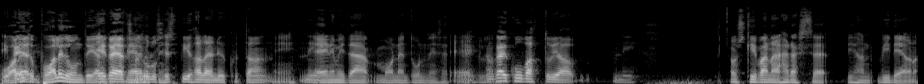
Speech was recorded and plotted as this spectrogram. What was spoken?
Puoli, Eka- puoli tuntia. Eka jakso on 40 tullut siis pihalle nyt, kun tää on... Niin. niin. Ei ne mitään monen tunnin settejä Ei. kyllä. No kai kuvattu ja... Niin. Olisi kiva nähdä se ihan videona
